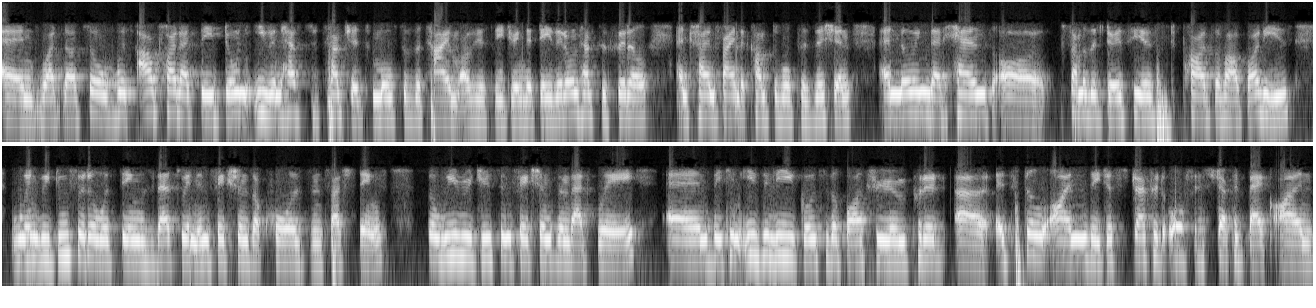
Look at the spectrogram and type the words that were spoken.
and whatnot. So with our product, they don't even have to touch it most of the time, obviously, during the day. They don't have to fiddle and try and find a comfortable position. And knowing that hands are some of the dirtiest parts of our bodies, when we do fiddle with things, that's when infections are caused and such things. So we reduce infections in that way. And they can easily go to the bathroom, put it, uh, it's still on. They just strap it off and strap it back on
